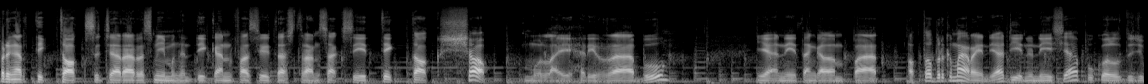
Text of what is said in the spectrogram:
Pendengar TikTok secara resmi menghentikan fasilitas transaksi TikTok Shop mulai hari Rabu, yakni tanggal 4 Oktober kemarin ya di Indonesia pukul 17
